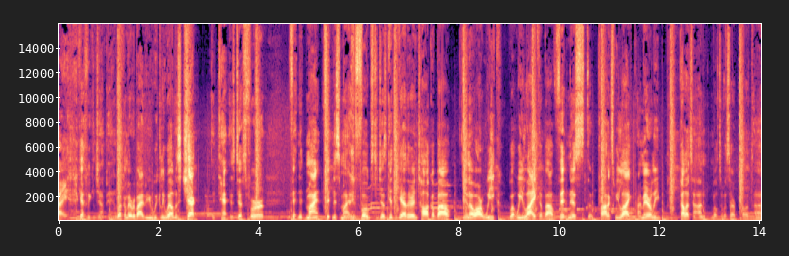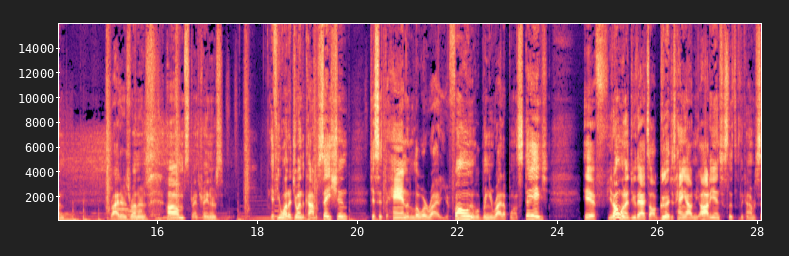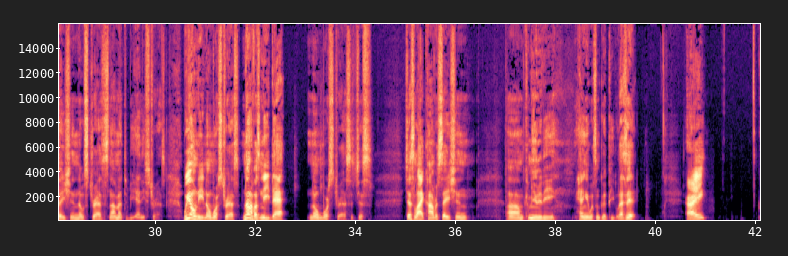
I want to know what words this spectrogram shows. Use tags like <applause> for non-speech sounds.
right, I guess we can jump in. Welcome everybody to your weekly wellness check. The tent is just for fitness mind fitness minded folks to just get together and talk about you know our week, what we like about fitness, the products we like, primarily Peloton. Most of us are Peloton riders, runners, um, strength trainers. If you want to join the conversation, just hit the hand in the lower right of your phone, and we'll bring you right up on stage. If you don't want to do that, it's all good. Just hang out in the audience, just listen to the conversation. No stress. It's not meant to be any stress. We don't need no more stress. None of us need that. No more stress. It's just, just like conversation, um, community, hanging with some good people. That's it. All right.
